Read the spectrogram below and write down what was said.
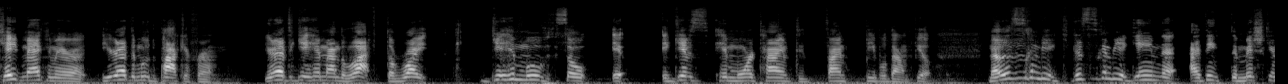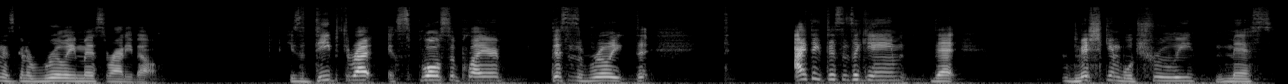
Cade McNamara, you're gonna have to move the pocket for him. You're gonna have to get him on the left, the right, get him moved so it it gives him more time to find people downfield. Now this is gonna be a, this is gonna be a game that I think the Michigan is gonna really miss Ronnie Bell. He's a deep threat, explosive player. This is really, I think this is a game that Michigan will truly miss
